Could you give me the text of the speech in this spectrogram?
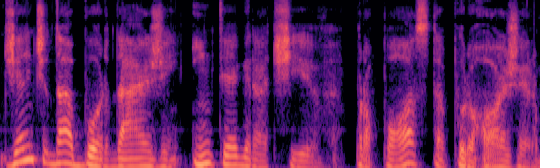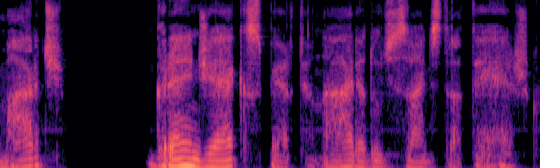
Diante da abordagem integrativa proposta por Roger Martin, grande expert na área do design estratégico,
